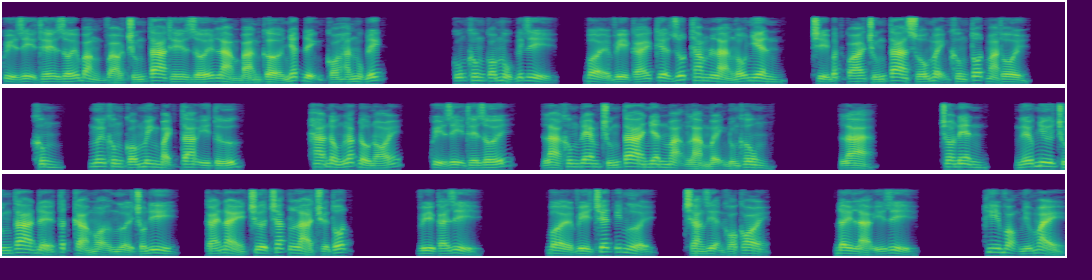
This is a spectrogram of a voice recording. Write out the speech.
quỷ dị thế giới bằng vào chúng ta thế giới làm bàn cờ nhất định có hắn mục đích. Cũng không có mục đích gì, bởi vì cái kia rút thăm là ngẫu nhiên, chỉ bất quá chúng ta số mệnh không tốt mà thôi. Không, ngươi không có minh bạch ta ý tứ. Hà nông lắc đầu nói, quỷ dị thế giới là không đem chúng ta nhân mạng làm mệnh đúng không? Là. Cho nên, nếu như chúng ta để tất cả mọi người trốn đi, cái này chưa chắc là chuyện tốt. Vì cái gì? Bởi vì chết ít người trang diện khó coi. Đây là ý gì? Hy vọng những mày,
